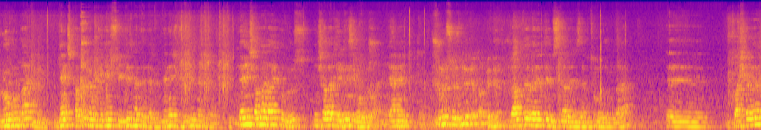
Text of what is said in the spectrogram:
ruhumla genç kalır ve buraya genç bir şekilde hizmet ederim. Enerjik bir şekilde hizmet ederim. Ya inşallah layık oluruz. İnşallah dediğiniz gibi olur. Yani şunun sözünü rahatlıkla verebilirim sizin aranızda bütün Bodrumlulara. Ee, başarı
